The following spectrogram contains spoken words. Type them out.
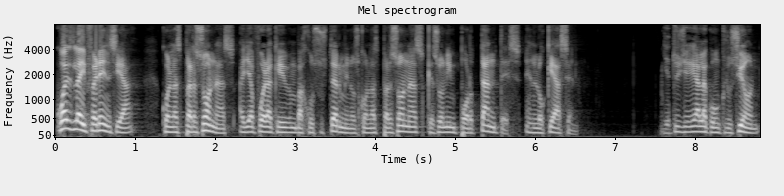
¿Cuál es la diferencia con las personas allá afuera que viven bajo sus términos, con las personas que son importantes en lo que hacen? Y entonces llegué a la conclusión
